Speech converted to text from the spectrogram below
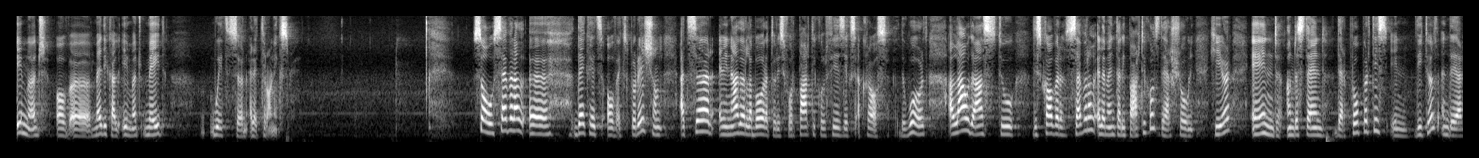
image of a medical image made with CERN electronics. So several uh, decades of exploration at CERN and in other laboratories for particle physics across the world allowed us to discover several elementary particles, they are shown here, and understand their properties in detail and their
